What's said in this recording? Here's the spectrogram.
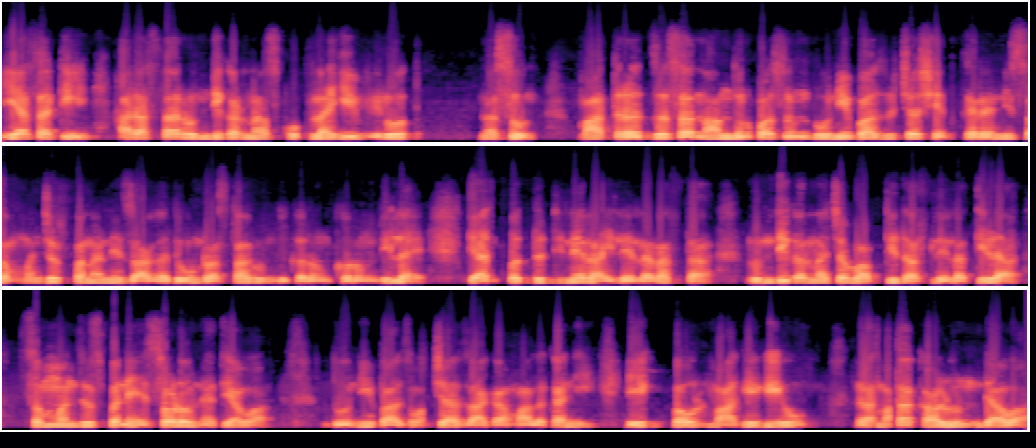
यासाठी हा रस्ता रुंदीकरणास कुठलाही विरोध नसून मात्र जसं नांदूरपासून दोन्ही बाजूच्या शेतकऱ्यांनी समंजसपणाने जागा देऊन रस्ता रुंदीकरण करून दिलाय त्याच पद्धतीने राहिलेला रस्ता रुंदीकरणाच्या बाबतीत असलेला तिढा समंजसपणे सोडवण्यात यावा. दोन्ही बाजूच्या जागा मालकांनी एक पाऊल मागे घेऊन रस्ता काढून द्यावा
